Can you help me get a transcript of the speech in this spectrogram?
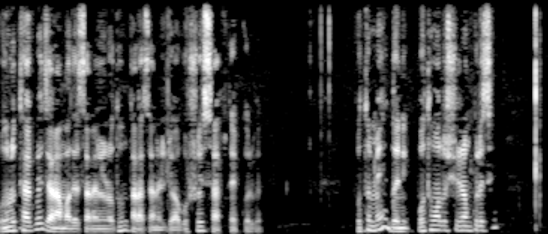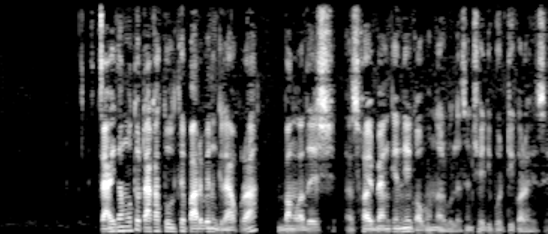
অনুরোধ থাকবে, যারা আমাদের চ্যানেলে নতুন, তারা চ্যানেলটি অবশ্যই সাবস্ক্রাইব করবে প্রথমে দৈনিক প্রথম আলো শিরোনাম করেছি। চাহিদা মতো টাকা তুলতে পারবেন গ্রাহকরা, বাংলাদেশ ছয় ব্যাংকে নিয়ে গভর্নর বলেছেন, সেই রিপোর্টটি করা হয়েছে।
